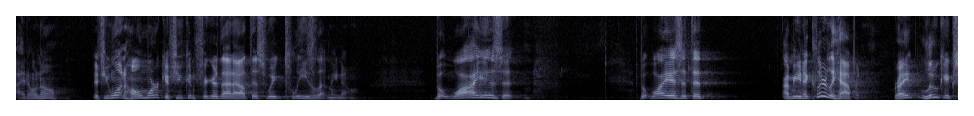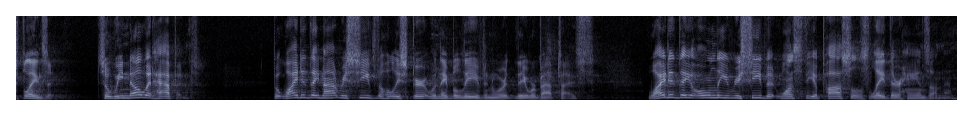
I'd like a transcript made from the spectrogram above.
I don't know. If you want homework, if you can figure that out this week, please let me know. But why is it? But why is it that, I mean, it clearly happened, right? Luke explains it. So we know it happened. But why did they not receive the Holy Spirit when they believed and were, they were baptized? Why did they only receive it once the apostles laid their hands on them?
